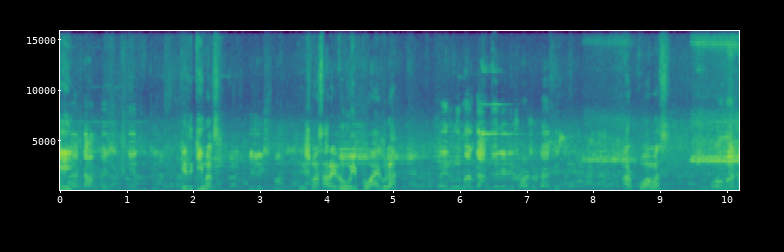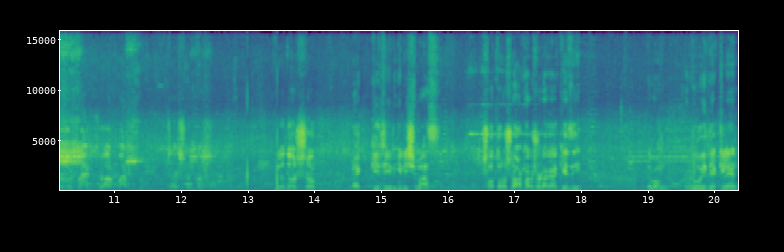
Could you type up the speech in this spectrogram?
কি? দাম বেশি কেজি কেজি। কেজি কি মাছ? ইলিশ মাছ। ইলিশ মাছ। আর এই রুই পোয়া এগুলা? এই রুই মাছ ছয়শো টাকা কেজি। আর পোয়া মাছ? ও মাছ হলো চারশো আর পাঁচশো। চারশো পাঁচশো। প্রিয় দর্শক এক কেজির ইলিশ মাছ সতেরোশো আঠারোশো টাকা কেজি এবং রুই দেখলেন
